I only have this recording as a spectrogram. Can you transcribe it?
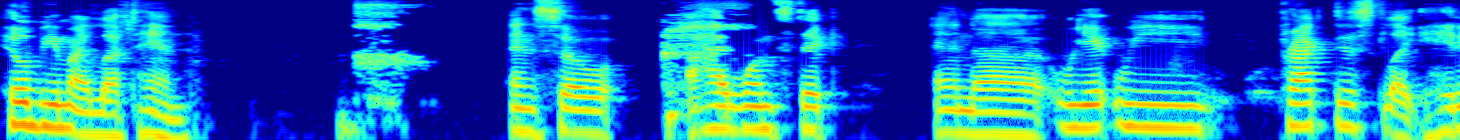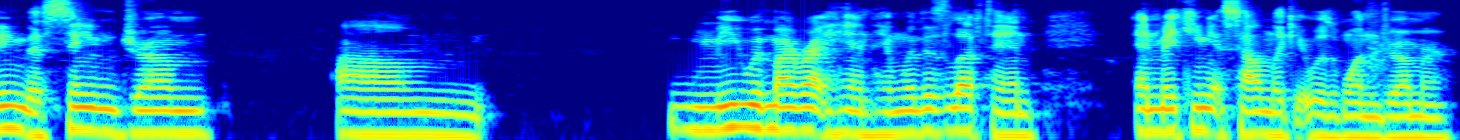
he'll be my left hand. And so I had one stick, and uh, we we practiced like hitting the same drum, um, me with my right hand, him with his left hand, and making it sound like it was one drummer.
